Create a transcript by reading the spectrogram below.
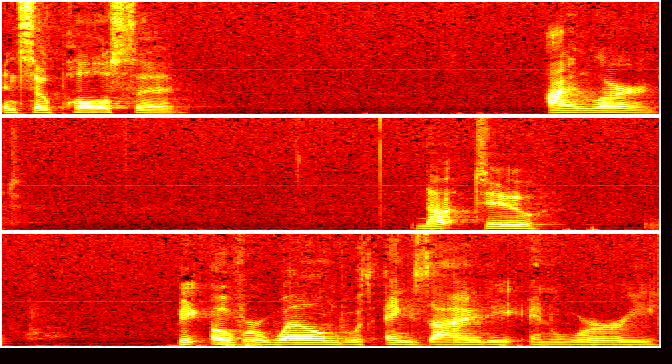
And so Paul said, I learned not to be overwhelmed with anxiety and worry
